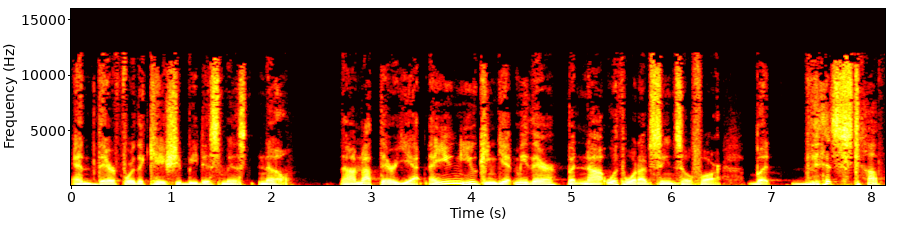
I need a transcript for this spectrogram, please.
and therefore the case should be dismissed. No, now I'm not there yet. Now you you can get me there, but not with what I've seen so far. But this stuff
